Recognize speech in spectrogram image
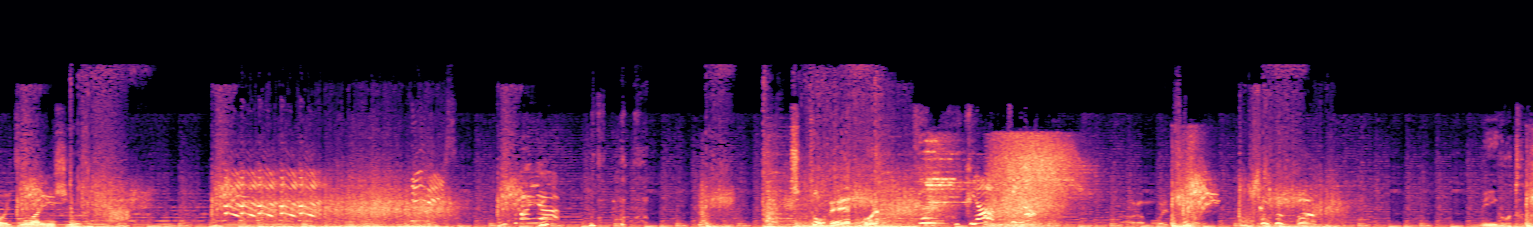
こいつ終わりにしよう肉まんや。ちとめえくよ。なら燃えて見事だ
